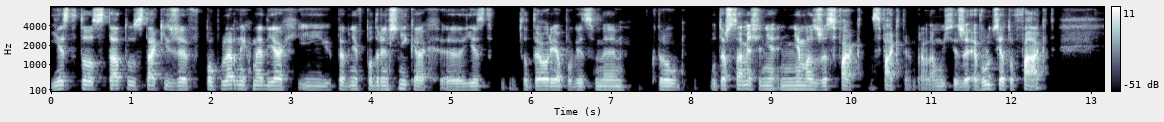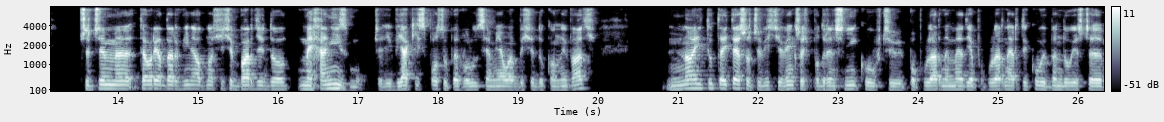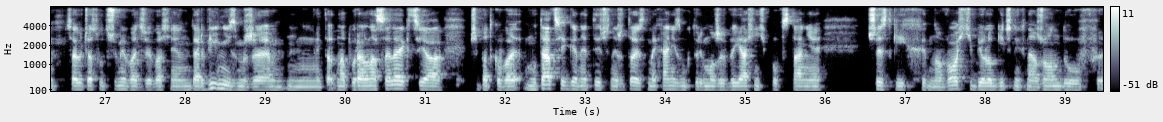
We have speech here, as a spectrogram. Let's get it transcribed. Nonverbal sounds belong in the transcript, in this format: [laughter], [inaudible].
jest to status taki, że w popularnych mediach i pewnie w podręcznikach e, jest to teoria, powiedzmy, którą utożsamia się nie, niemalże z, fakt, z faktem, prawda? Mówi się, że ewolucja to fakt, przy czym teoria Darwina odnosi się bardziej do mechanizmu, czyli w jaki sposób ewolucja miałaby się dokonywać no i tutaj też oczywiście większość podręczników, czy popularne media, popularne artykuły będą jeszcze cały czas utrzymywać, że właśnie darwinizm, że mm, ta naturalna selekcja, przypadkowe mutacje genetyczne, że to jest mechanizm, który może wyjaśnić powstanie wszystkich nowości biologicznych, narządów.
